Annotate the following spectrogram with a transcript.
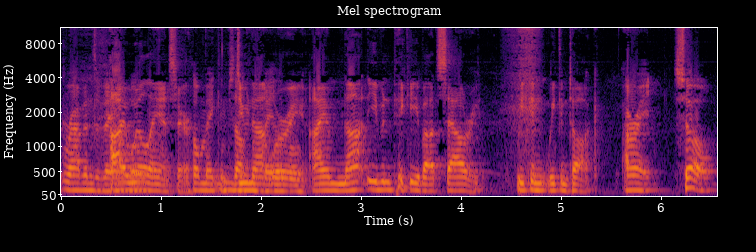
Robin's available. I will answer. He'll make himself Do not available. worry. I am not even picky about salary. We can we can talk. All right. So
